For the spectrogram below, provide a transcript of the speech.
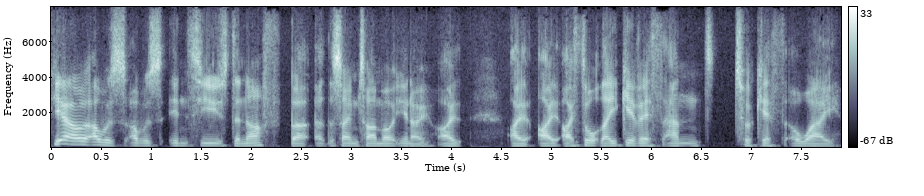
yeah, I, I was I was enthused enough, but at the same time, I- you know, I I, I, I thought they giveth and tooketh away.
